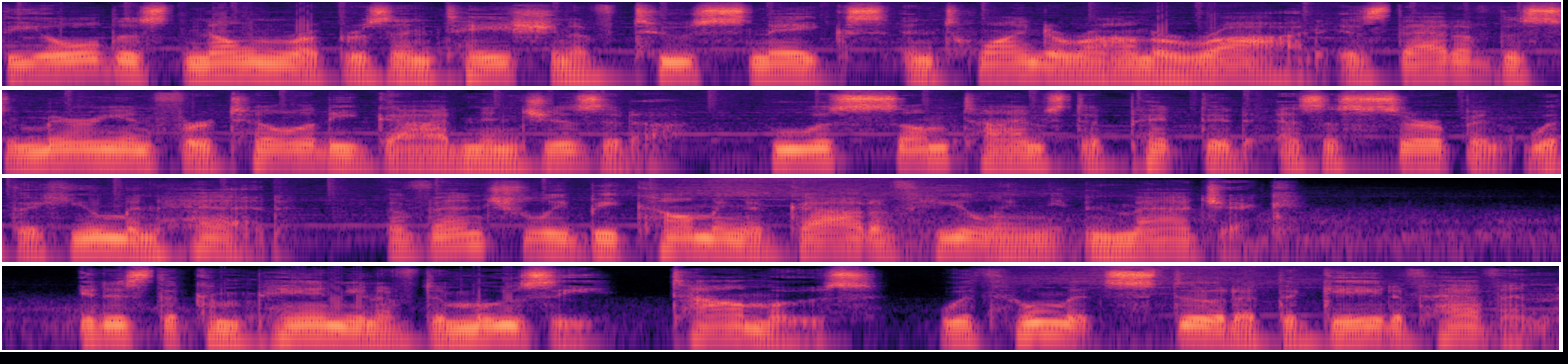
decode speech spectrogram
The oldest known representation of two snakes entwined around a rod is that of the Sumerian fertility god Ningishzida, who was sometimes depicted as a serpent with a human head, eventually becoming a god of healing and magic. It is the companion of Dumuzi, Tammuz, with whom it stood at the gate of heaven.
